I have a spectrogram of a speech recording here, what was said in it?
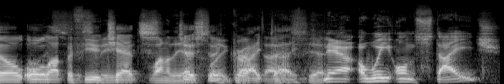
oh, all up a few chats. One of the just a absolute great day. days. Yeah. now, are we on stage?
